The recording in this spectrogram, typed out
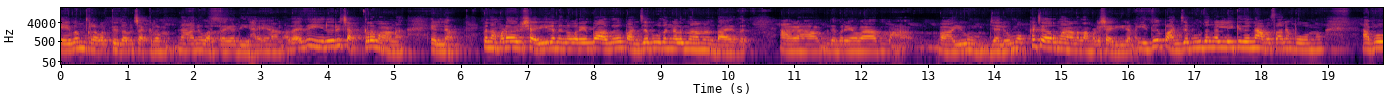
ഏവം പ്രവർത്തിതം ചക്രം നാനു വർത്തയ ദീഹയാണ് അതായത് ഇതൊരു ചക്രമാണ് എല്ലാം. ഇപ്പം നമ്മുടെ ഒരു ശരീരം എന്ന് പറയുമ്പോൾ അത് പഞ്ചഭൂതങ്ങളിൽ നിന്നാണ് ഉണ്ടായത്. എന്താ പറയുക വായുവും ജലവും ഒക്കെ ചേർന്നതാണ് നമ്മുടെ ശരീരം. ഇത് പഞ്ചഭൂതങ്ങളിലേക്ക് തന്നെ അവസാനം പോകുന്നു. അപ്പോൾ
